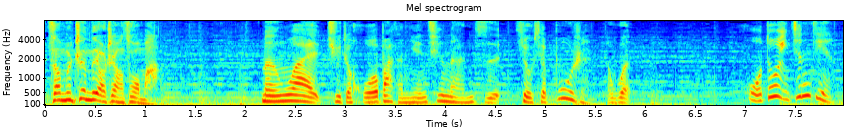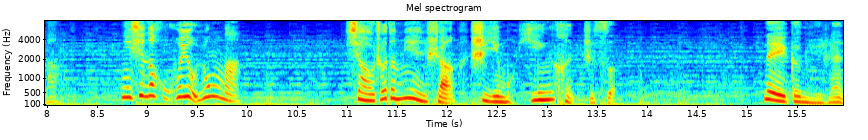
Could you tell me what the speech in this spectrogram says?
咱们真的要这样做吗？门外举着火把的年轻男子有些不忍地问：“火都已经点了，你现在后悔有用吗？”小昭的面上是一抹阴狠之色。那个女人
